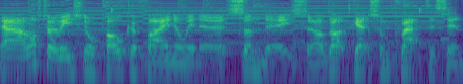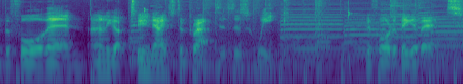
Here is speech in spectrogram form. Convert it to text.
Now, I'm off to a regional poker final in uh, Sunday, so I've got to get some practice in before then. I only got two nights to practice this week before the big event.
